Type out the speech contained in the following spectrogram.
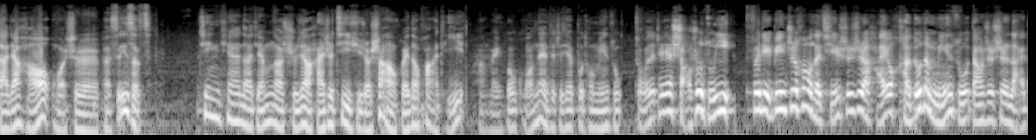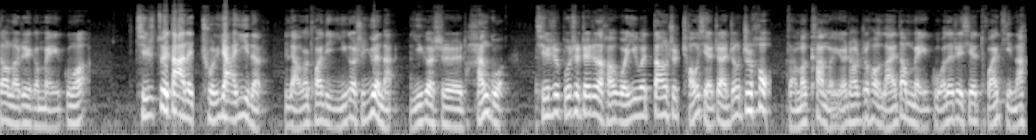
大家好，我是 Pacisus。今天的节目呢，实际上还是继续着上回的话题啊。美国国内的这些不同民族，所谓的这些少数族裔，菲律宾之后呢，其实是还有很多的民族，当时是来到了这个美国。其实最大的除了亚裔的两个团体，一个是越南，一个是韩国。其实不是真正的韩国，因为当时朝鲜战争之后，咱们抗美援朝之后来到美国的这些团体呢，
